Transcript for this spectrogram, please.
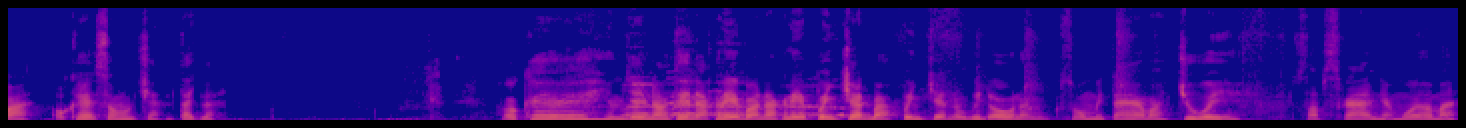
បាទ OK សូមចាំបន្តិចបាទ OK ខ្ញុំនិយាយម្ដងទៀតអ្នកគ្នាបើអ្នកគ្នាពេញចិត្តបាទពេញចិត្តនៅវីដេអូហ្នឹងសូមមេត្តាបាទជួយ subscribe អ្នកមួយបាទ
